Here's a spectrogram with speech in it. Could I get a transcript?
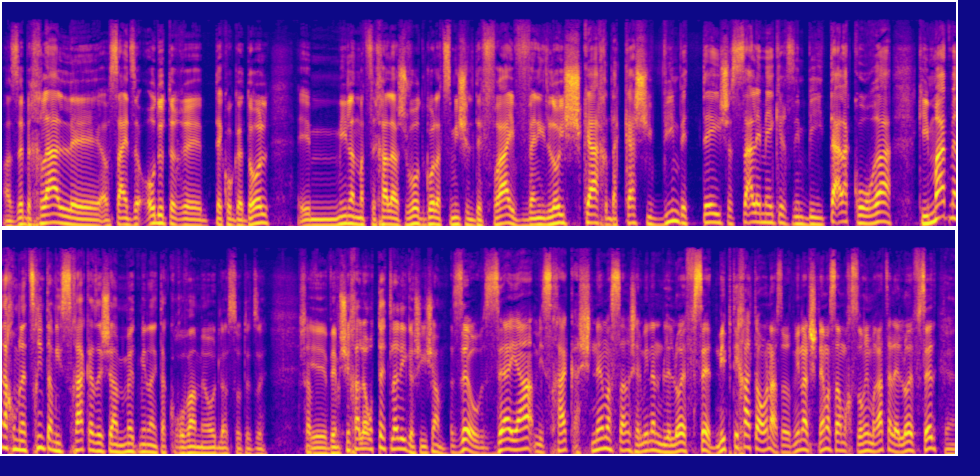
אז זה בכלל אה, עשה את זה עוד יותר אה, תיקו גדול. אה, מילאן מצליחה להשוות גול עצמי של דה פריי, ואני לא אשכח, דקה 79, סאלמאקרס עם בעיטה לקורה. כמעט אנחנו מנצחים את המשחק הזה, שם באמת מילאן הייתה קרובה מאוד לעשות את זה. עכשיו, והמשיכה לאותת לליגה שהיא שם. זהו, זה היה משחק ה-12 של מילאן ללא הפסד, מפתיחת העונה. זאת אומרת, מילאן 12 מחזורים רצה ללא הפסד. כן.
